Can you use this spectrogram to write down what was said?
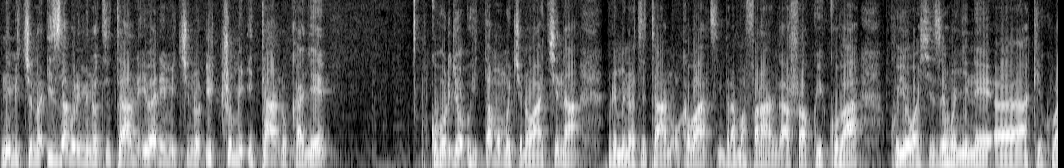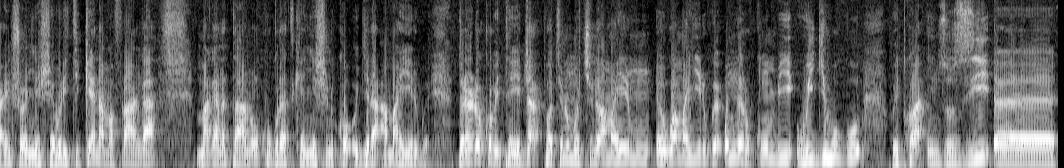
ni imikino iza buri minota itanu iba ari imikino icumi itandukanye. Ku buryo uhitamo umukino wakina buri minota itanu ukaba watsindira amafaranga ashobora kwikuba ku yo washyizeho nyine eh, akikuba inshuro nyinshi. Buri tike ni amafaranga magana atanu uko ugura tike nyinshi niko ugira amahirwe. Dore rero ko biteye jackpot ni umukino w'amahirwe- w'amahirwe umwe rukumbi w'igihugu witwa inzozi eh,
